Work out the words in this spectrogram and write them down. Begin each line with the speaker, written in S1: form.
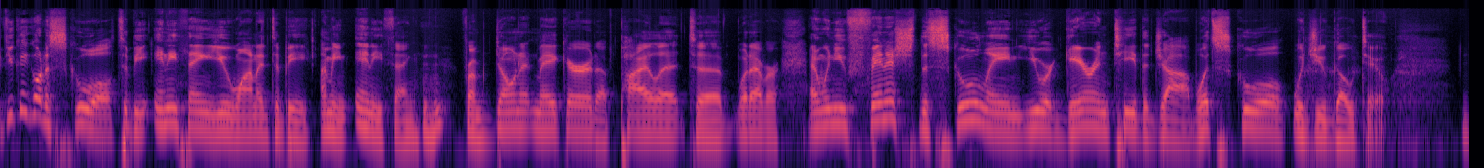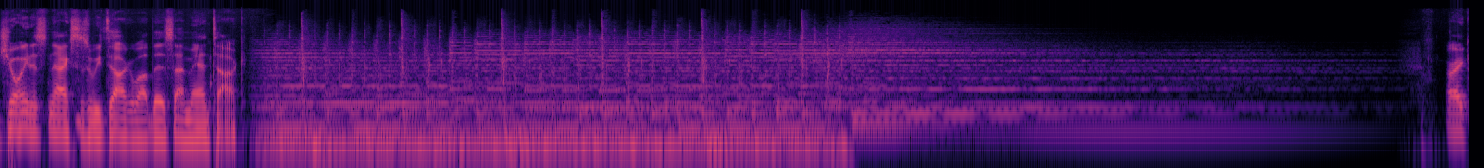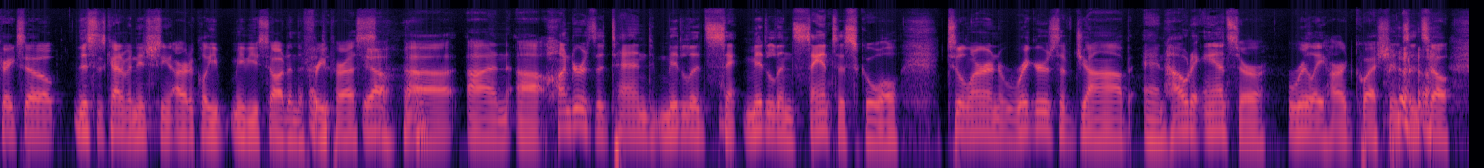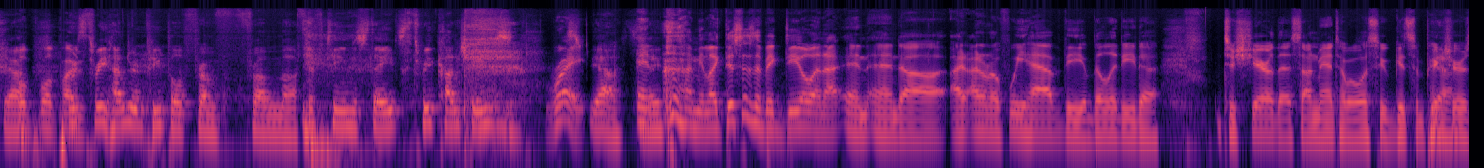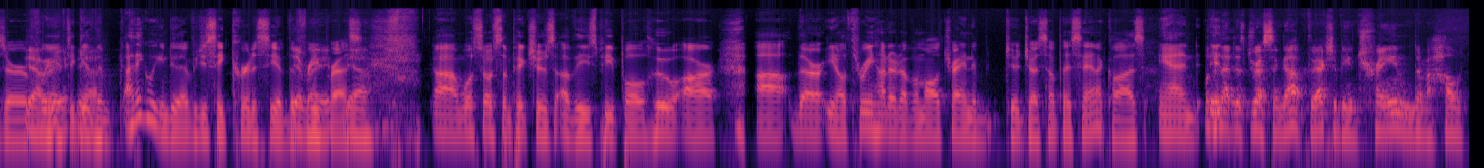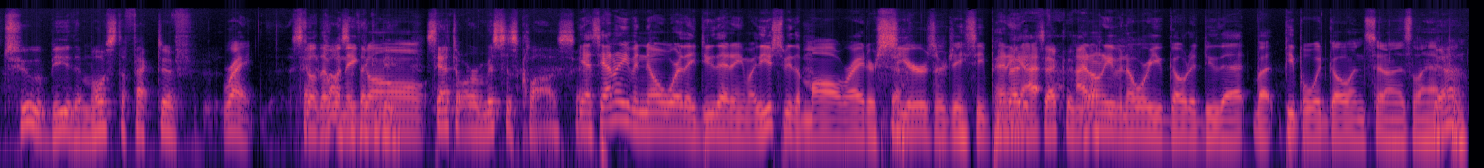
S1: if you could go to school to be anything you wanted to be, I mean anything, mm-hmm. from donut maker to pilot to whatever, and when you finished the schooling, you were guaranteed the job. What school would you go to? Join us next as we talk about this on Man Talk. All right, Craig. So this is kind of an interesting article. You maybe you saw it in the Free
S2: did-
S1: Press.
S2: yeah, uh-huh.
S1: Uh, on uh, hundreds attend Midland Sa- Midland Santa School to learn rigors of job and how to answer really hard questions. And so
S2: Yeah.
S1: we'll, we'll probably
S2: There's 300 people from from uh, 15 states, three countries.
S1: Right.
S2: Yeah.
S1: And I mean, like this is a big deal, and I, and and uh, I, I don't know if we have the ability to to share this on Mantle. We'll see get some pictures, or if
S2: Yeah,
S1: we have to give
S2: yeah.
S1: them. I think we can do that if we just say courtesy of the
S2: yeah,
S1: free
S2: right,
S1: press.
S2: Yeah.
S1: Um, we'll show some pictures of these people who are uh, there. are You know, three hundred of them all trying to, to dress up as Santa Claus, and
S2: Well, they're
S1: it-
S2: not just dressing up; they're actually being trained of how to be the most effective.
S1: right.
S2: Santa
S1: so that when
S2: Claus
S1: they go,
S2: Santa or Mrs. Claus.
S1: Yeah, see, I don't even know where they do that anymore. They used to be the mall, right, or Sears or J.C. Penney.
S2: Right,
S1: I-
S2: exactly,
S1: I,
S2: the
S1: don't even know where you go to do that, but people would go and sit on his lap.
S2: Yeah.
S1: And,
